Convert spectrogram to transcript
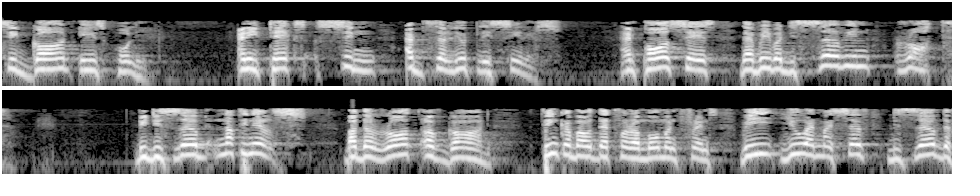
See, God is holy and He takes sin absolutely serious. And Paul says that we were deserving wrath. We deserved nothing else but the wrath of God. Think about that for a moment, friends. We, you and myself, deserve the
